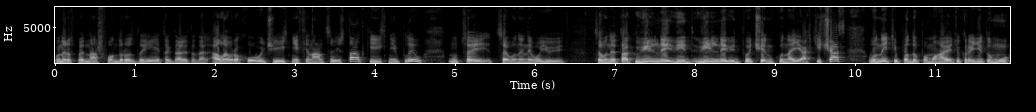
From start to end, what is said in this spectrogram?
вони розповідають, наш фонд роздає і так далі. так далі. Але враховуючи їхні фінансові статки, їхній вплив, ну це, це вони не воюють. Це вони так вільний від вільний відпочинку на яхті час. Вони типу, допомагають Україні. Тому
